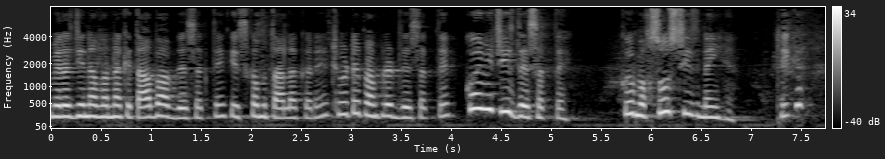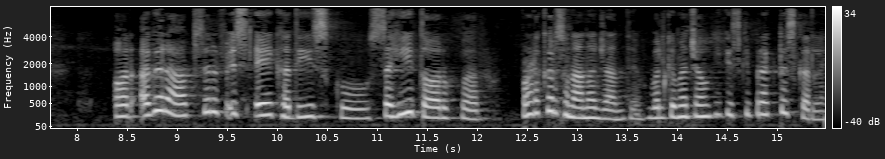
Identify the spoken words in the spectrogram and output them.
میرا جینا ورنہ کتاب آپ دے سکتے ہیں کہ اس کا مطالعہ کریں، چھوٹے پیمپلٹ دے سکتے ہیں، کوئی بھی چیز دے سکتے ہیں، کوئی مخصوص چیز نہیں ہے، ٹھیک ہے؟ اور اگر آپ صرف اس ایک حدیث کو صحیح طور پر پڑھ کر سنانا جانتے ہیں بلکہ میں چاہوں گی کہ اس کی پریکٹس کر لیں،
